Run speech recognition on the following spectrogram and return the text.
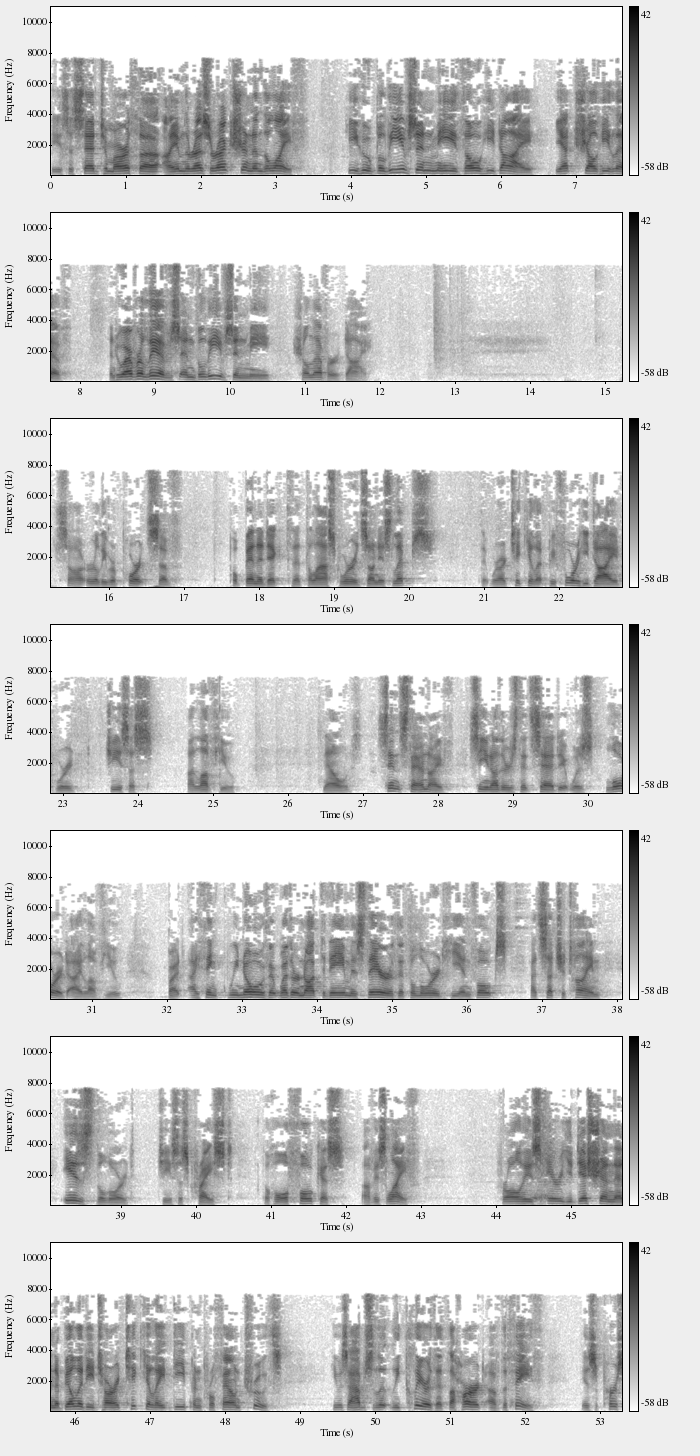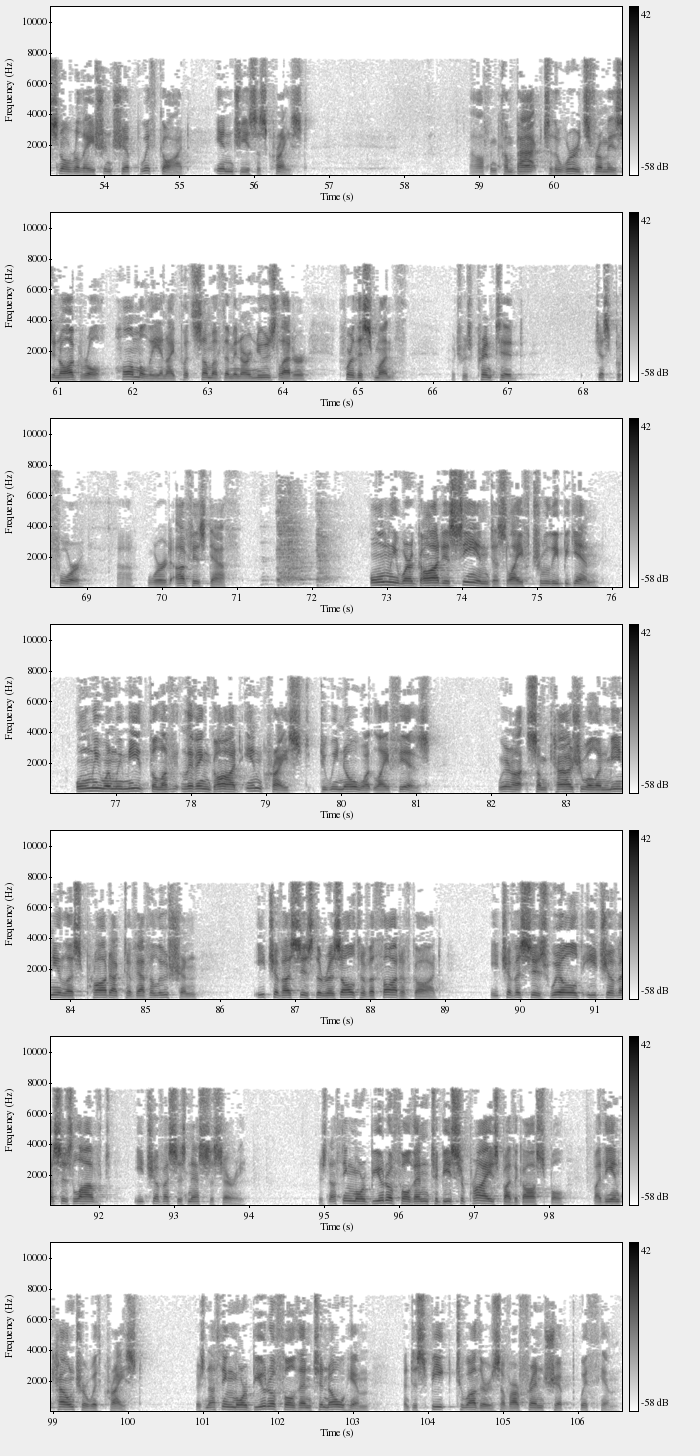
Jesus said to Martha, I am the resurrection and the life. He who believes in me, though he die, yet shall he live. And whoever lives and believes in me shall never die. He saw early reports of Pope Benedict that the last words on his lips that were articulate before he died were, Jesus, I love you. Now, since then, I've seen others that said it was, Lord, I love you. But I think we know that whether or not the name is there, that the Lord he invokes at such a time is the Lord Jesus Christ, the whole focus of his life. For all his erudition and ability to articulate deep and profound truths, he was absolutely clear that the heart of the faith is a personal relationship with God in Jesus Christ. I often come back to the words from his inaugural homily, and I put some of them in our newsletter for this month, which was printed just before uh, word of his death. Only where God is seen does life truly begin. Only when we meet the living God in Christ do we know what life is. We're not some casual and meaningless product of evolution each of us is the result of a thought of God. Each of us is willed, each of us is loved, each of us is necessary. There's nothing more beautiful than to be surprised by the gospel, by the encounter with Christ. There's nothing more beautiful than to know Him and to speak to others of our friendship with Him.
